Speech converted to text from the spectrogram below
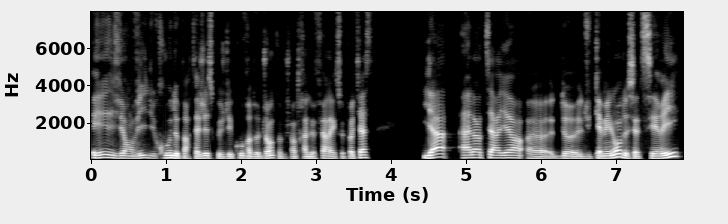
et j'ai envie du coup de partager ce que je découvre à d'autres gens comme je suis en train de le faire avec ce podcast. Il y a à l'intérieur, de du Caméléon, de cette série,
